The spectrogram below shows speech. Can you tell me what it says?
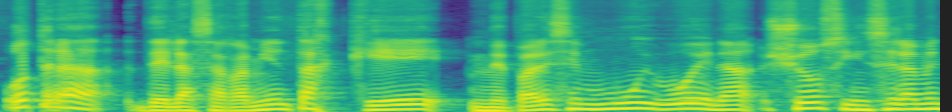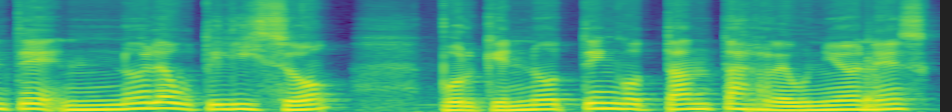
Otra de las herramientas que me parece muy buena, yo sinceramente no la utilizo porque no tengo tantas reuniones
